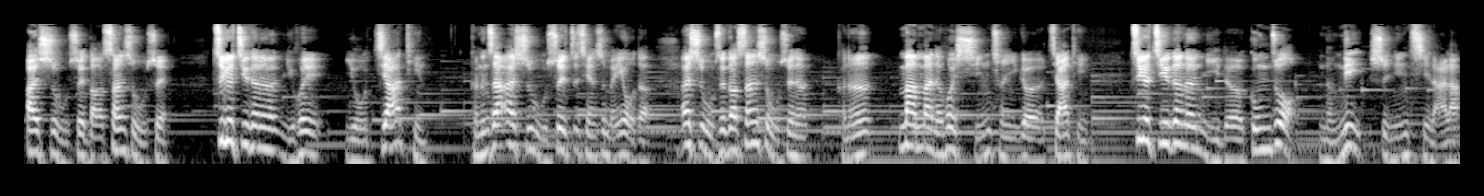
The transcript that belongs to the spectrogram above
二十五岁到三十五岁这个阶段呢，你会有家庭，可能在二十五岁之前是没有的。二十五岁到三十五岁呢，可能慢慢的会形成一个家庭。这个阶段呢，你的工作能力是已经起来了，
